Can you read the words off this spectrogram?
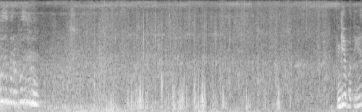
போது ப்ரோ போது ப்ரோ இங்கே பார்த்தீங்க?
